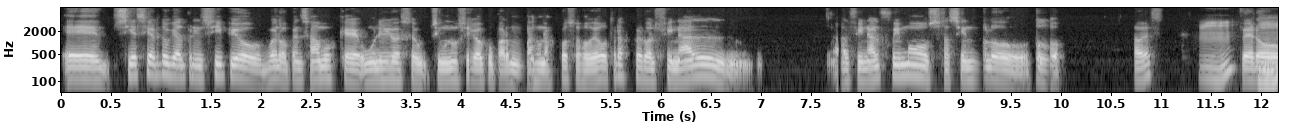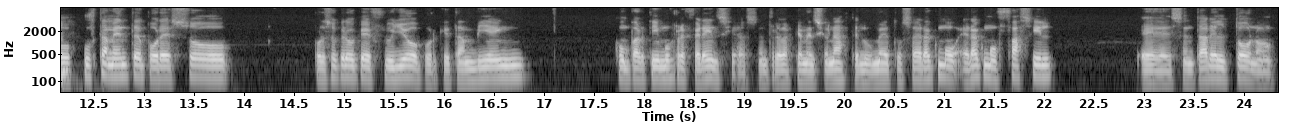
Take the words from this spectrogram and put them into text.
Eh, sí es cierto que al principio, bueno, pensábamos que uno, iba si uno se iba a ocupar más de unas cosas o de otras, pero al final al final fuimos haciéndolo todo, ¿sabes? Pero justamente por eso, por eso creo que fluyó, porque también compartimos referencias entre las que mencionaste, Lumet. O sea, era como, era como fácil eh, sentar el tono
